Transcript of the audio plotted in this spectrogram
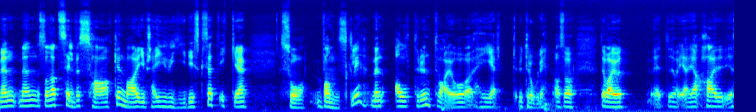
Men, men, sånn at selve saken var i og for seg juridisk sett ikke så vanskelig, men alt rundt var jo helt utrolig. Altså, det var jo et, jeg, har jeg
